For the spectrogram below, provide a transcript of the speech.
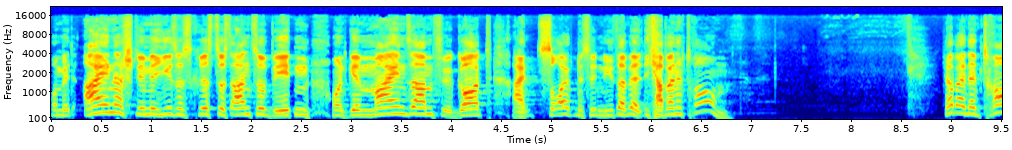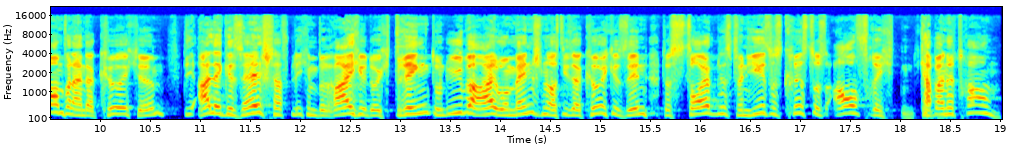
um mit einer Stimme Jesus Christus anzubeten und gemeinsam für Gott ein Zeugnis in dieser Welt. Ich habe einen Traum. Ich habe einen Traum von einer Kirche, die alle gesellschaftlichen Bereiche durchdringt und überall, wo Menschen aus dieser Kirche sind, das Zeugnis von Jesus Christus aufrichten. Ich habe einen Traum.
